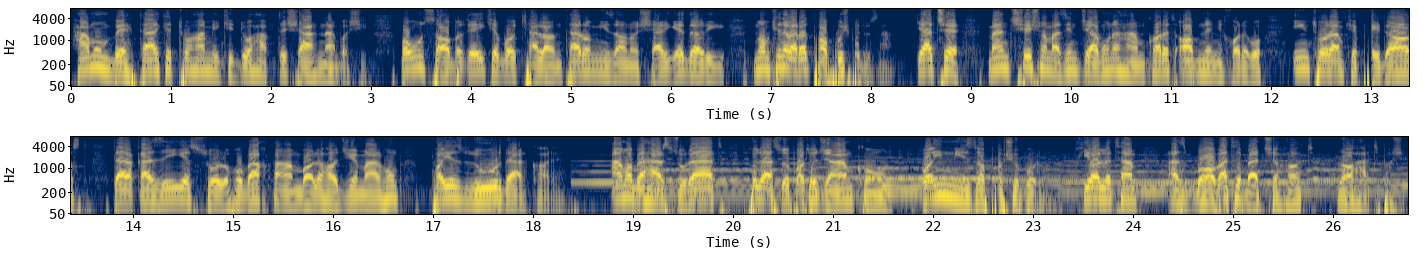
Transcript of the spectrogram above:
همون بهتر که تو هم یکی دو هفته شهر نباشی. با اون سابقه ای که با کلانتر و میزان و شریعه داری ممکنه برات پاپوش بدوزن. گرچه من چشمم از این جوون همکارت آب نمی‌خوره و این طورم که پیداست در قضیه صلح و وقف انبال حاجی مرحوم پای زور در کاره. اما به هر صورت تو دست و پاتو جمع کن با این میزا پاشو برو. خیالتم از بابت بچه هات راحت باشه.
